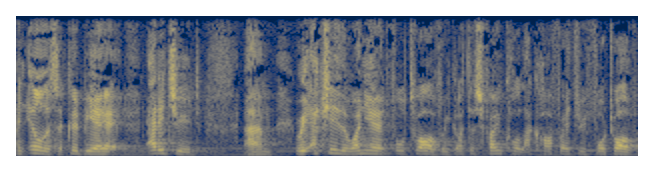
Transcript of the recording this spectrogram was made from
an illness, it could be an attitude, Um, we actually, the one year at 412, we got this phone call like halfway through 412.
